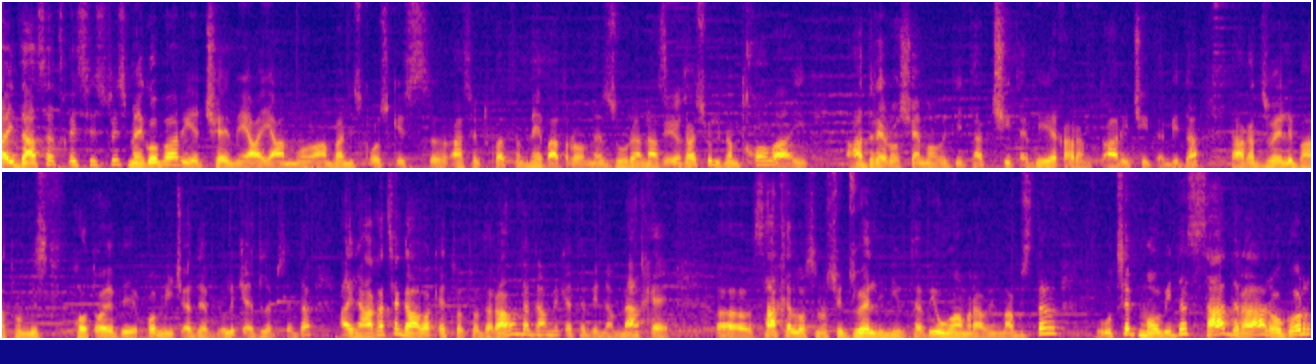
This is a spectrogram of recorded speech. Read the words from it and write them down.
აი დასაწყისისთვის მეგობარია ჩემი, აი ამ ამბანის კოშკის ასე ვთქვათ, მე პატრონე ზურანასი და მთხოვა აი ადრე რო შემოვიდით აქ ჩიტები ეყარა მტარი ჩიტები და რაღაც ძველი ბათუმის ფოტოები იყო მიჭედებული კედლებზე და აი რაღაცა გავაკეთოთო და რა უნდა გამეკეთებინა ნახე სახელოსნოში ძველი ნივთები უამრავი მაქვს და უცებ მოვიდა სად რა როგორ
